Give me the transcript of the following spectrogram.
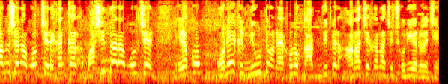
মানুষেরা বলছেন, এখানকার বাসিন্দারা বলছেন, এরকম অনেক নিউটন এখনও কাকদ্বীপের আনাচে কানাচে ছড়িয়ে রয়েছে।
